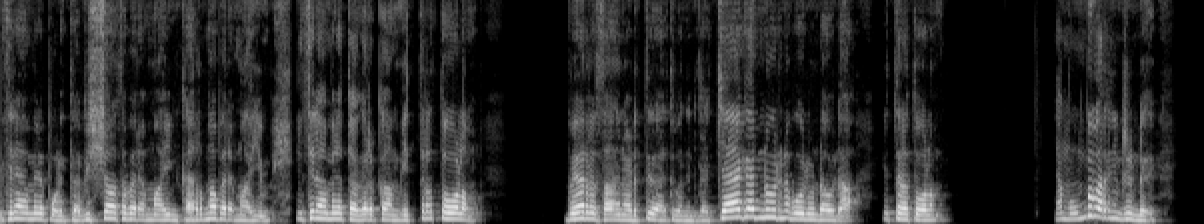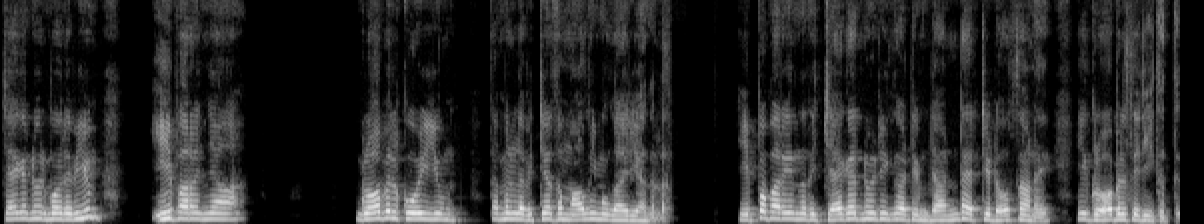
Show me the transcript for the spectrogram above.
ഇസ്ലാമിനെ പൊളിക്കുക. വിശ്വാസപരമായും കർമ്മപരമായും ഇസ്ലാമിനെ തകർക്കാം. ഇത്രത്തോളം വേറൊരു സാധനം അടുത്ത കാലത്ത് വന്നിട്ടില്ല. ചേകന്നൂരിന് പോലും ഉണ്ടാവില്ല ഇത്രത്തോളം. ഞാൻ മുമ്പ് പറഞ്ഞിട്ടുണ്ട് ചേകന്നൂർ മൗലവിയും ഈ പറഞ്ഞ ഗ്ലോബൽ കോഴിയും തമ്മിലുള്ള വ്യത്യാസം മാലിമുള്ളാരിയാന്നുള്ളത് ഇപ്പോൾ പറയുന്നത് ചേകന്നൂരിയും കാട്ടിയും രണ്ടരട്ടി ഡോസാണ് ഈ ഗ്ലോബൽ തെരീക്കത്ത്.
